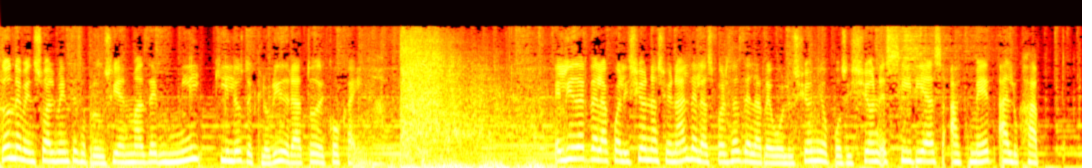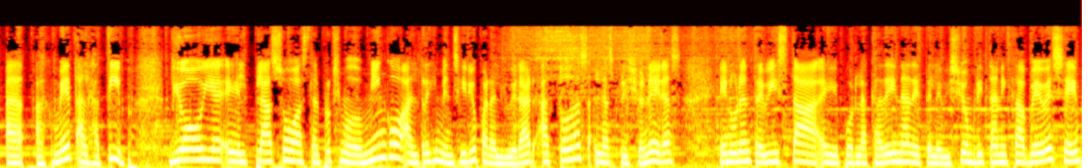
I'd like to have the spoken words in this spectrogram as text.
donde mensualmente se producían más de mil kilos de clorhidrato de cocaína. El líder de la coalición nacional de las fuerzas de la revolución y oposición sirias, Ahmed al-Hab- Ahmed al-Hatib dio hoy el plazo hasta el próximo domingo al régimen sirio para liberar a todas las prisioneras. En una entrevista eh, por la cadena de televisión británica BBC,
